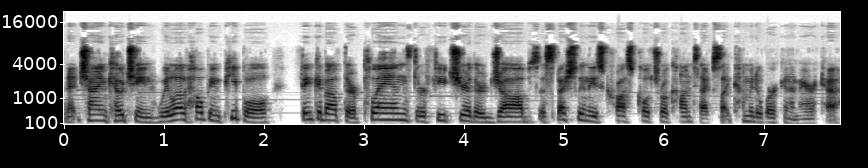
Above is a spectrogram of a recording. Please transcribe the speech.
and at Chai and Coaching, we love helping people think about their plans, their future, their jobs, especially in these cross cultural contexts like coming to work in America.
